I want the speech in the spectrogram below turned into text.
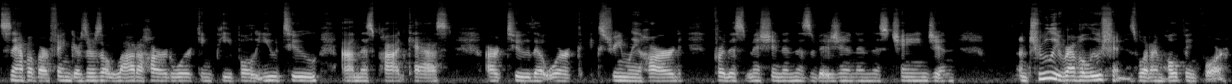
snap of our fingers. There's a lot of hardworking people. You two on this podcast are two that work extremely hard for this mission and this vision and this change and and truly revolution is what I'm hoping for.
